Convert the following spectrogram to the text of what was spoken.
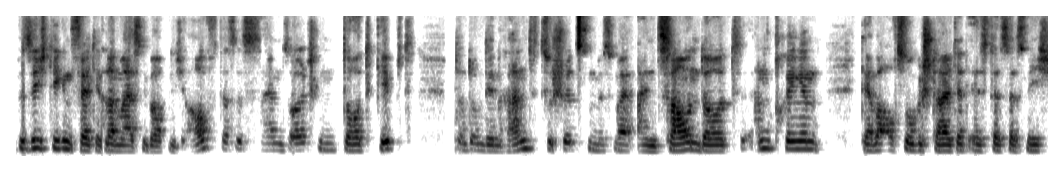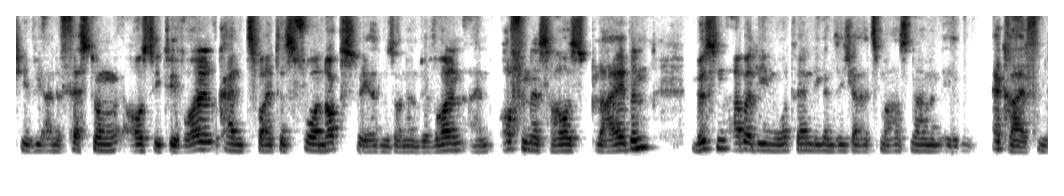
besichtigen. Fällt den allermeisten überhaupt nicht auf, dass es einen solchen dort gibt. Und um den Rand zu schützen, müssen wir einen Zaun dort anbringen der aber auch so gestaltet ist, dass das nicht wie eine Festung aussieht. Wir wollen kein zweites Fort Knox werden, sondern wir wollen ein offenes Haus bleiben, müssen aber die notwendigen Sicherheitsmaßnahmen eben ergreifen.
